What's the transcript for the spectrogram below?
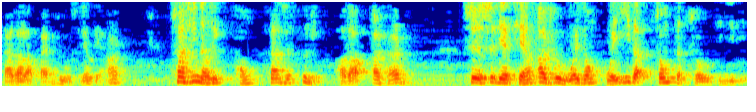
达到了百分之五十六点二，创新能力从三十四名跑到二十二名，是世界前二十五位中唯一的中等收入经济体。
